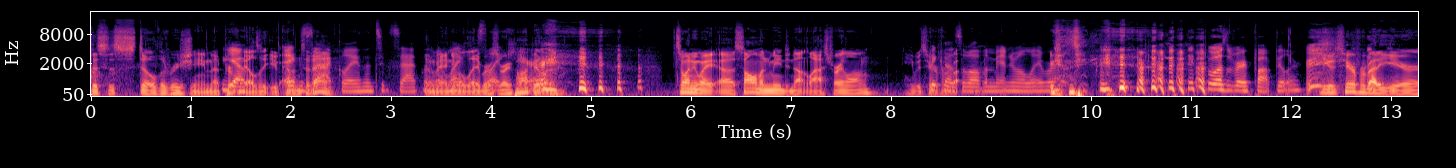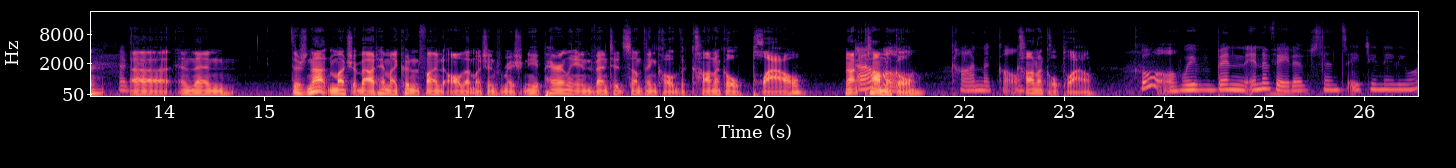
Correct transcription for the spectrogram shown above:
This is still the regime that Yep, prevails at UConn today. Exactly. That's exactly manual labor is is very like popular. So anyway, uh, Solomon Mead did not last very long. He was here because about, of all the manual labor. it wasn't very popular. he was here for about a year, Okay. uh, and then there's not much about him. I couldn't find all that much information. He apparently invented something called the conical plow, not comical, Oh, Conical. conical plow. Cool. We've been innovative since 1881.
